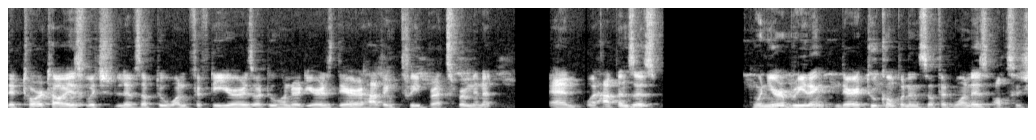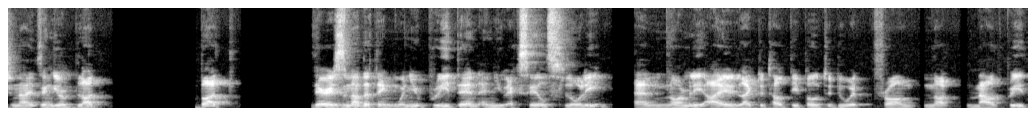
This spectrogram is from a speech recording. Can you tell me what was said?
the tortoise which lives up to 150 years or 200 years they're having three breaths per minute and what happens is when you're breathing there are two components of it. One is oxygenizing your blood but there is another thing. When you breathe in and you exhale slowly and normally i like to tell people to do it from not mouth breathe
